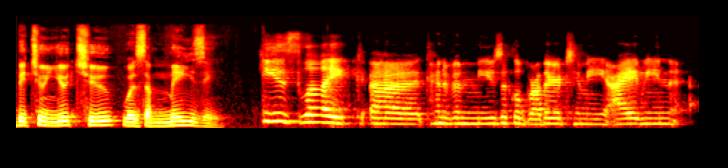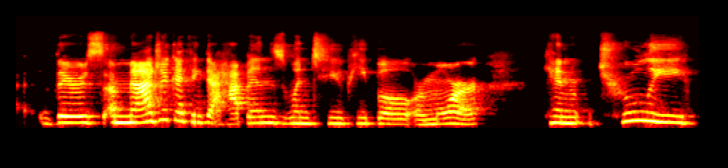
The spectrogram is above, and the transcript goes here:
between you two was amazing. He's like uh, kind of a musical brother to me. I mean, there's a magic I think that happens when two people or more can truly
